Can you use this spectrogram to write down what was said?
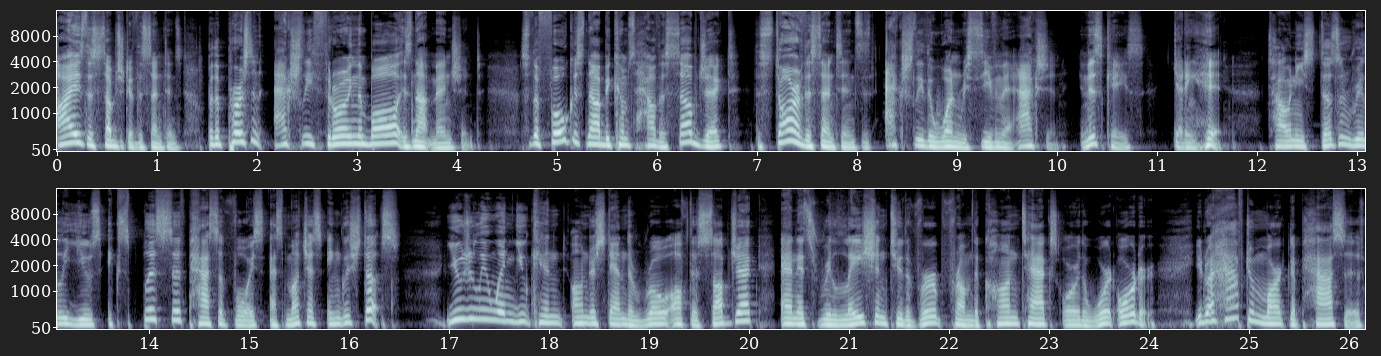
I is the subject of the sentence, but the person actually throwing the ball is not mentioned. So, the focus now becomes how the subject, the star of the sentence, is actually the one receiving the action. In this case, getting hit. Taiwanese doesn't really use explicit passive voice as much as English does. Usually, when you can understand the role of the subject and its relation to the verb from the context or the word order, you don't have to mark the passive,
